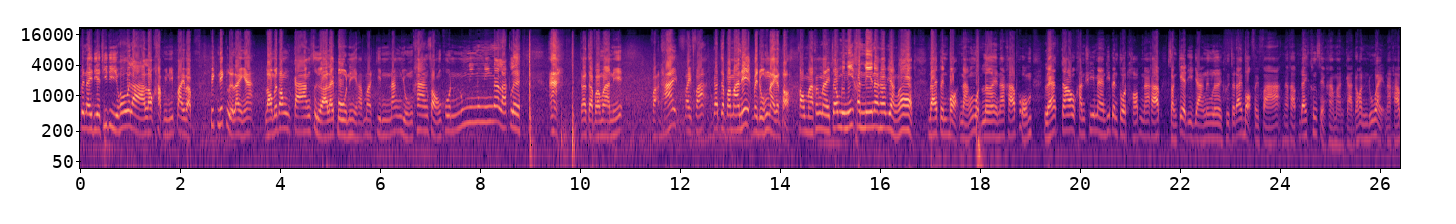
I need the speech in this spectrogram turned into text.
เป็นไอเดียที่ดีเพราะเวลาเราขับมินิไปแบบปิกนิกหรืออะไรเงี้ย เราไม่ต้องกางเสืออะไรปูนี่ครับ มากินนั่งอยู่ข้างสองคนนุ่งนิ่งนุ่งนิ่งน่ารักเลยอะก็จะประมาณนี้ฝาท้ายไฟฟ้าก็จะประมาณนี้ไปดูข้างในกันต่อ เข้ามาข้างในเจ้ามินิคันนี้นะครับ อย่างแรกได้เป็นเบาะหนังหมดเลยนะครับผมและเจ้า Countryman ที่เป็นตัวท็อปนะครับ สังเกตอีกอย่างหนึ่งเลย คือจะได้เบาะไฟฟ้านะครับ ได้เครื่องเสียงฮาร์มันการ์ดอนด้วยนะครับ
